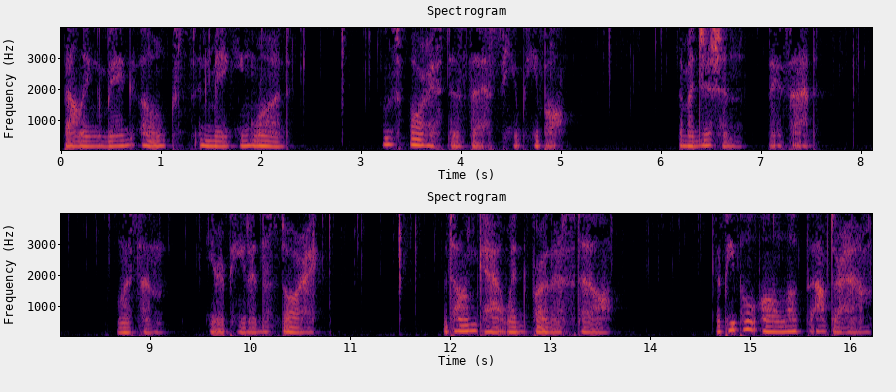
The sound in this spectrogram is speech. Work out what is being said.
felling big oaks and making wood. Whose forest is this, you people? The magician, they said. Listen, he repeated the story. The tomcat went further still. The people all looked after him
